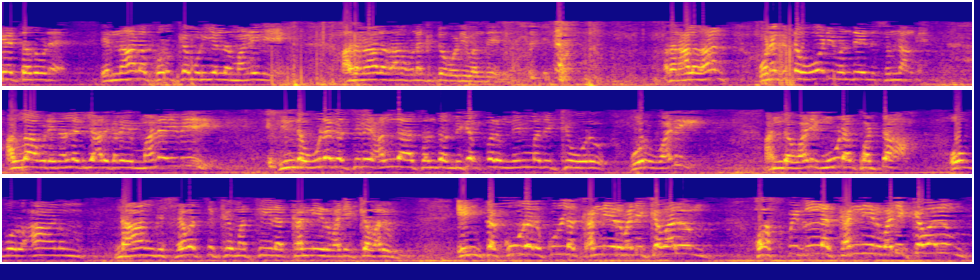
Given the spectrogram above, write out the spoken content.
கேட்டதோட என்னால பொறுக்க முடியல மனைவி. அதனால தான் உனக்கிட்ட ஓடி வந்தேன். அதனாலதான் உனக்கிட்ட ஓடி வந்தேன் சொன்னாங்க. அல்லாவுடைய நல்லடியார்களே மனைவி இந்த உலகத்திலே அல்லாஹ் தந்த மிக பெரும் நிம்மதிக்கு ஒரு ஒரு வழி. அந்த வழி மூடப்பட்டா ஒவ்வொரு ஆணும் நான்கு செவத்துக்கு மத்தியில கண்ணீர் வடிக்க வரும். இந்த கூலருக்குள்ள கண்ணீர் கண்ணீர் வடிக்க வரும்.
